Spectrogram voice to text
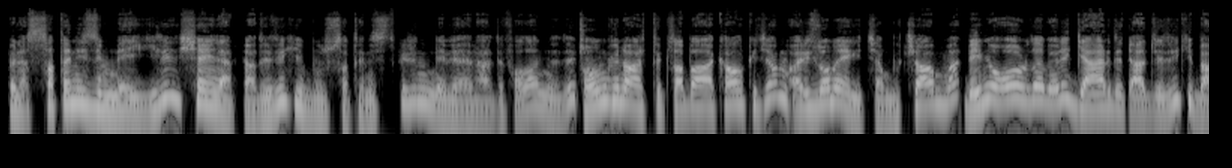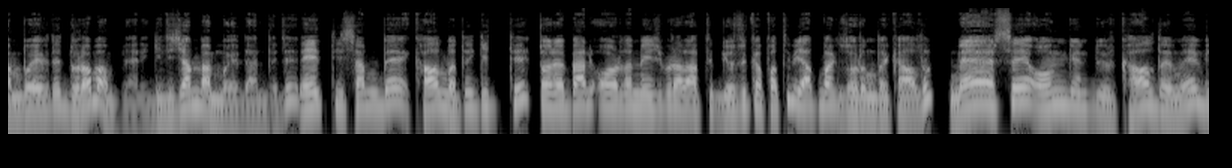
böyle satanizmle ilgili şeyler. Ya dedi ki bu satanist birinin evi herhalde falan dedi. Son gün artık sabaha kalkacağım Arizona'ya gideceğim. Uçağım var. Beni orada böyle gerdi. Ya dedi ki ben bu evde duramam. Yani gideceğim ben bu evden dedi. Ne ettiysem de kalmadı gitti. Sonra ben orada mecburen artık gözü kapatıp yatmak zorunda kaldım. Meğerse 10 gündür kaldığım ev bir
